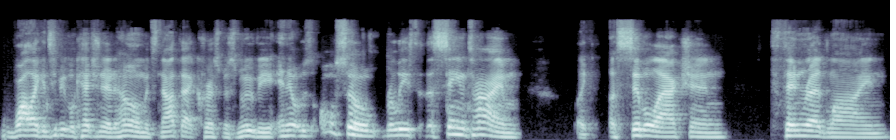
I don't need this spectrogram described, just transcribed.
while I can see people catching it at home, it's not that Christmas movie. And it was also released at the same time, like a civil action, Thin Red Line,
